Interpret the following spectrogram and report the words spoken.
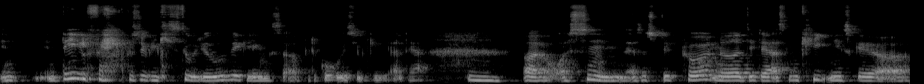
en, en del fag på psykologistudiet, udviklings- og pædagogisk psykologi og alt det her. Mm. Og også sådan, altså stødt på noget af det der sådan kliniske og,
